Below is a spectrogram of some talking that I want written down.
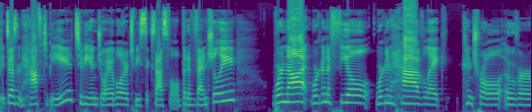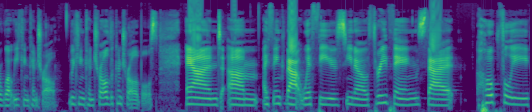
it doesn't have to be to be enjoyable or to be successful but eventually we're not, we're going to feel, we're going to have like control over what we can control. We can control the controllables. And um, I think that with these, you know, three things that hopefully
